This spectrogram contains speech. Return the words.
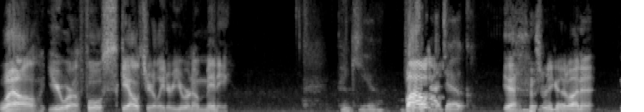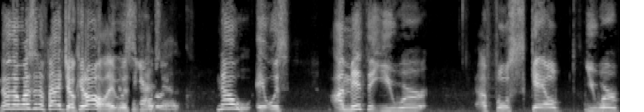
Well, you were a full scale cheerleader. You were no mini. Thank you. Vile that joke. Yeah, it was pretty good, wasn't it? No, that wasn't a fat joke at all. It, it was, was a were, joke. No, it was. I meant that you were a full scale. You were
